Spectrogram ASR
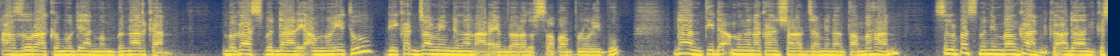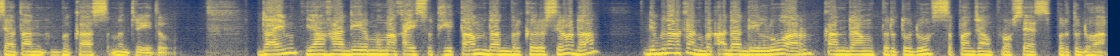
Azura kemudian membenarkan bekas bendahari AMNO itu diikat jamin dengan RM 280.000 dan tidak mengenakan syarat jaminan tambahan selepas menimbangkan keadaan kesehatan bekas menteri itu. Daim yang hadir memakai sut hitam dan berkerusi roda dibenarkan berada di luar kandang tertuduh sepanjang proses pertuduhan.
